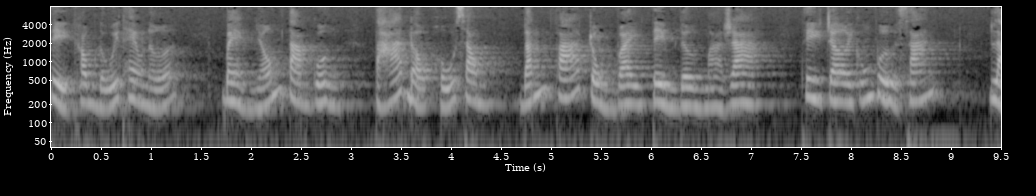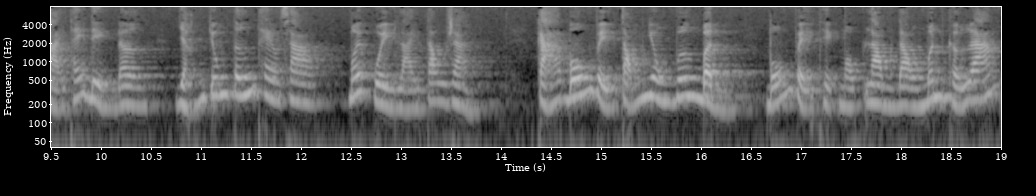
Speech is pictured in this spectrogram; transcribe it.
thì không đuổi theo nữa. Bèn nhóm tam quân tả đột hữu xong, Đánh phá trùng vây tìm đường mà ra. Thì trời cũng vừa sáng, Lại thấy điền đơn dẫn chúng tướng theo sau, Mới quỳ lại tâu rằng, Cả bốn vị tổng nhung vương bình, Bốn vị thiệt một lòng đầu minh khử ám,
